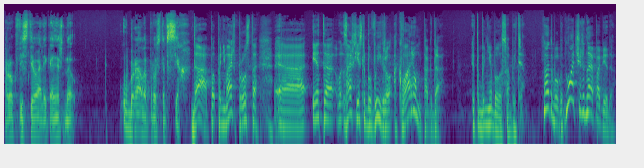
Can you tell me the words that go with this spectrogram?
рок-фестивале, конечно, убрала просто всех. Да, понимаешь, просто э, это, знаешь, если бы выиграл аквариум тогда, это бы не было события. Ну, это было бы, ну, очередная победа.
